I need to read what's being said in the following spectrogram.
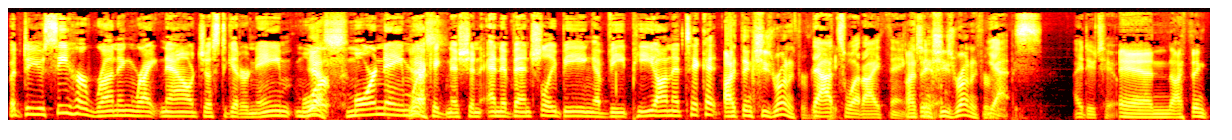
But do you see her running right now just to get her name more Yes. more name Yes. recognition and eventually being a VP on a ticket? I think she's running for VP. That's what I think. I think she's running for VP. Yes, I do too. And I think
